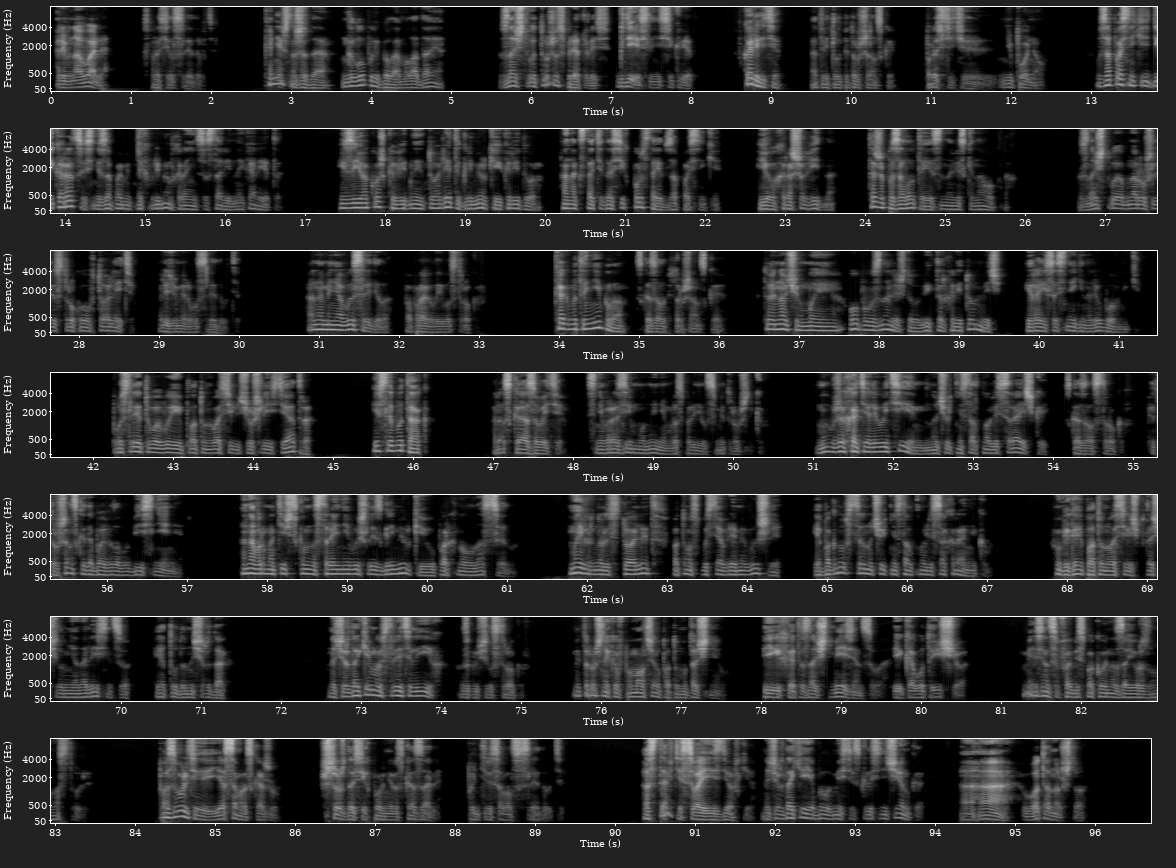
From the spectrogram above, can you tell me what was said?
«Ревновали?» — спросил следователь. «Конечно же, да. Глупая была, молодая». «Значит, вы тоже спрятались? Где, если не секрет?» «В карете», — ответила Петрушанская. «Простите, не понял». В запаснике декораций с незапамятных времен хранится старинная карета. Из ее окошка видны туалеты, гримерки и коридор. Она, кстати, до сих пор стоит в запаснике. Ее хорошо видно. Та же позолота и занавески на окнах. «Значит, вы обнаружили Строкову в туалете?» резюмировал следователь. Она меня выследила, поправил его Строков. Как бы то ни было, сказала Петрушанская, той ночью мы оба узнали, что Виктор Харитонович и Раиса Снегина любовники. После этого вы и Платон Васильевич ушли из театра? Если бы так. Рассказывайте. С невыразимым унынием распорядился Митрошников. Мы уже хотели уйти, но чуть не столкнулись с Раечкой, сказал Строков. Петрушанская добавила в объяснение. Она в романтическом настроении вышла из гримерки и упорхнула на сцену. Мы вернулись в туалет, потом спустя время вышли и, обогнув сцену, чуть не столкнулись с охранником. Убегая, Платон Васильевич потащил меня на лестницу и оттуда на чердак. «На чердаке мы встретили их», — заключил Строков. Митрошников помолчал, потом уточнил. «И их это значит Мезенцева и кого-то еще». Мезенцев обеспокоенно заерзал на стуле. «Позвольте, я сам расскажу». Что ж до сих пор не рассказали? Поинтересовался следователь. Оставьте свои издевки. На чердаке я был вместе с Колесниченко. Ага, вот оно что.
